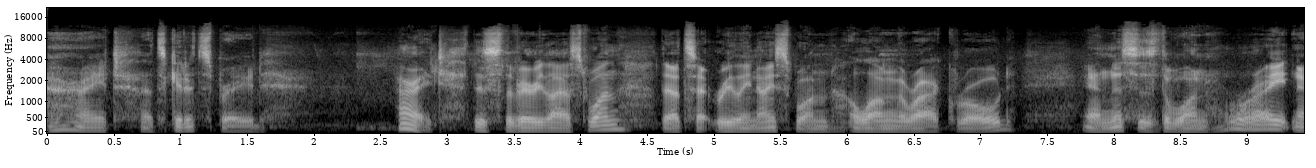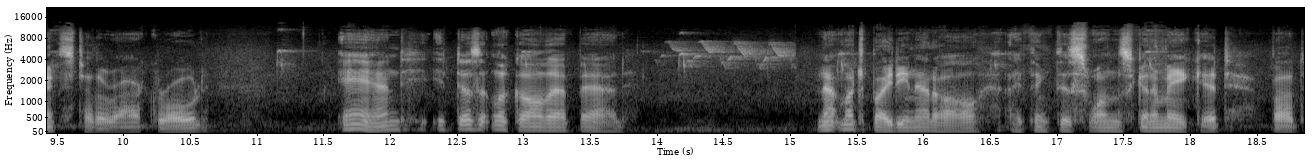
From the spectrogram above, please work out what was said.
All right, let's get it sprayed. All right, this is the very last one. That's that really nice one along the rock road. And this is the one right next to the rock road. And it doesn't look all that bad. Not much biting at all. I think this one's going to make it, but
